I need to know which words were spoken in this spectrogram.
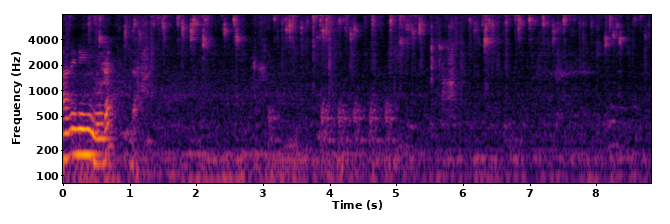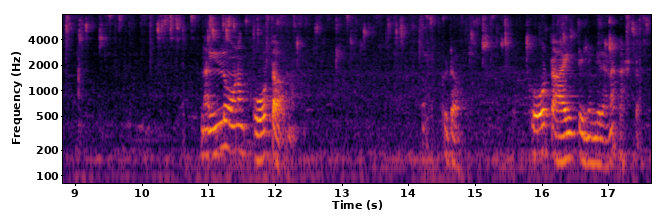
അതിനെയും കൂടെ ഇതാ നല്ലോണം കോട്ടാവണം. കേട്ടോ? കോട്ടായിട്ടില്ലെങ്കിലാണ് കഷ്ടം.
